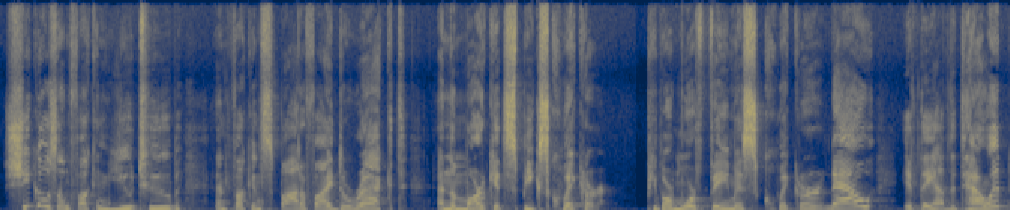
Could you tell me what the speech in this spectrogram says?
she goes on fucking YouTube and fucking Spotify Direct, and the market speaks quicker. People are more famous quicker now if they have the talent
